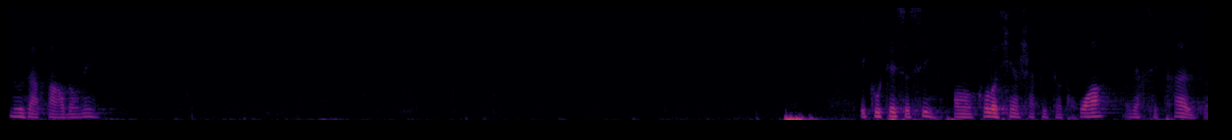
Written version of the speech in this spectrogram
nous a pardonné. Écoutez ceci en Colossiens chapitre 3, verset 13.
